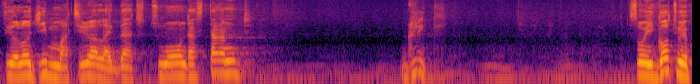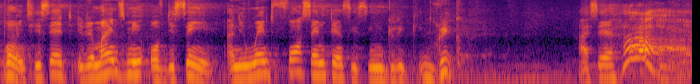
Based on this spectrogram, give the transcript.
theology material like that to understand Greek. So he got to a point. He said, It reminds me of the saying. And he went four sentences in Greek. Greek. I said, Ha!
